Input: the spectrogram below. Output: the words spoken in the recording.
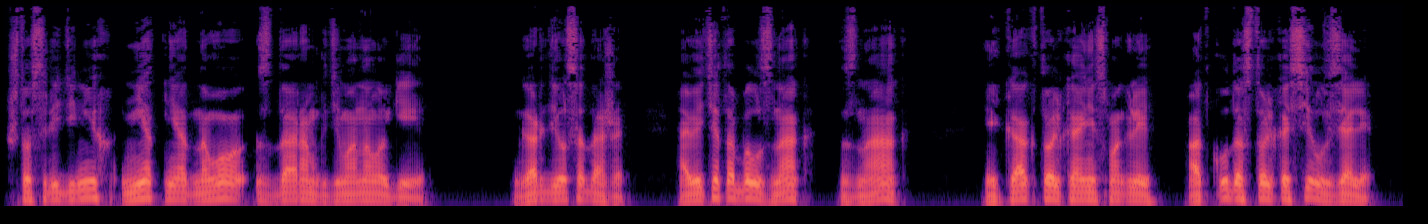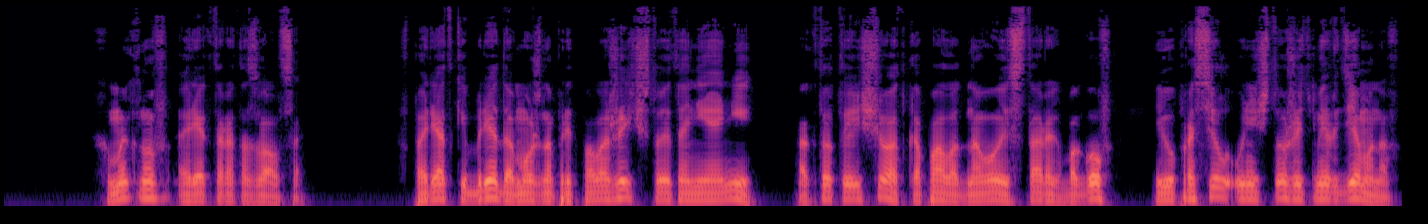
что среди них нет ни одного с даром к демонологии. Гордился даже. А ведь это был знак, знак. И как только они смогли, откуда столько сил взяли? Хмыкнув, ректор отозвался. В порядке бреда можно предположить, что это не они, а кто-то еще откопал одного из старых богов и упросил уничтожить мир демонов,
